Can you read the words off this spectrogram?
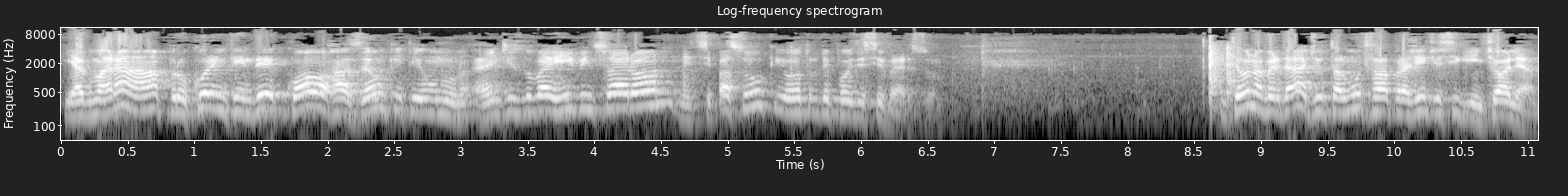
E Agmará procura entender qual a razão que tem um nun antes do Vayhi Suaron, nesse passuk, e outro depois desse verso. Então, na verdade, o Talmud fala para a gente o seguinte, olha,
